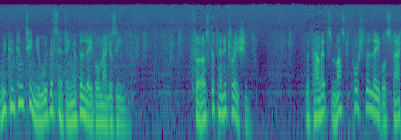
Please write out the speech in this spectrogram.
we can continue with the setting of the label magazine. First, the penetration. The pallets must push the label stack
